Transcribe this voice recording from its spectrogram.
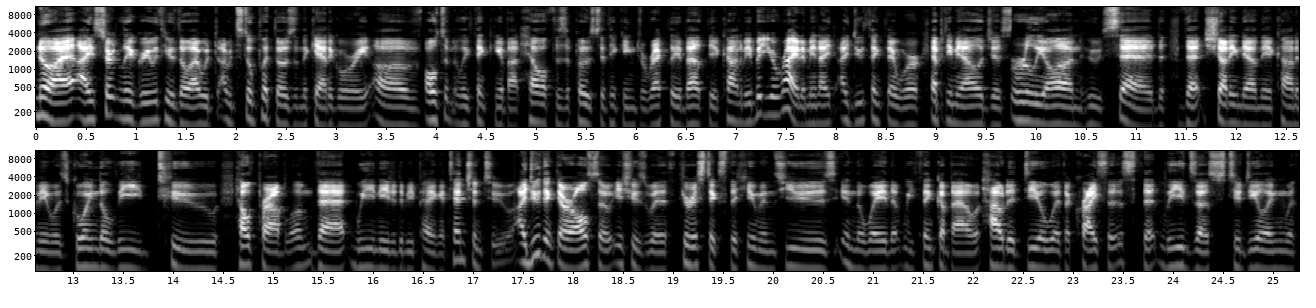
No, I, I certainly agree with you. Though I would I would still put those in the category of ultimately thinking about health as opposed to thinking directly about the economy. But you're right. I mean, I, I do think there were epidemiologists early on who said that shutting down the economy was going to lead to health problem that we needed to be paying attention to. I do think there are also issues with heuristics that humans use in the way that we think about how to deal with a crisis that leads us to dealing with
